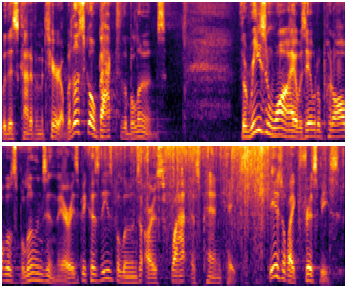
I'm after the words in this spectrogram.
with this kind of a material. But let's go back to the balloons. The reason why I was able to put all those balloons in there is because these balloons are as flat as pancakes. These are like frisbees.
